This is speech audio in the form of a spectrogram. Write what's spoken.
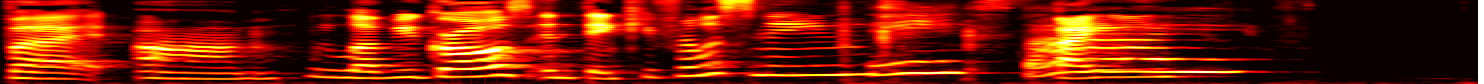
But um, we love you girls and thank you for listening. Thanks. Bye. Bye.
